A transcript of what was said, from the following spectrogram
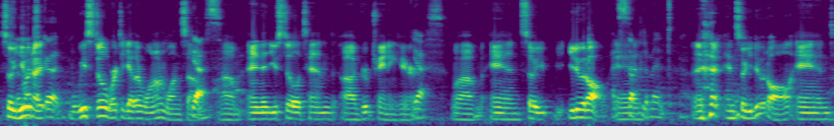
So, you and I, good. we still work together one on one. Some. Yes. Um, and then you still attend uh, group training here. Yes, Um, and so you, you do it all. I and, supplement. and so you do it all and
